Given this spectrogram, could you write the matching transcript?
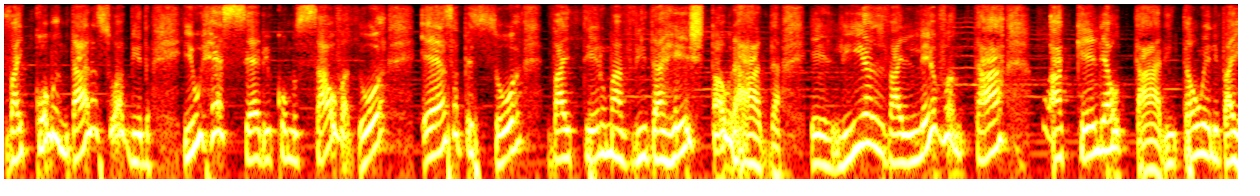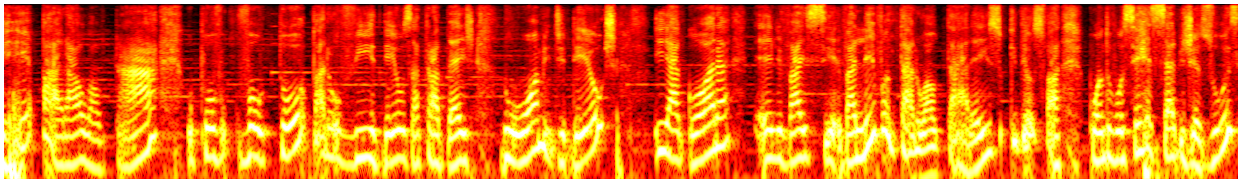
vai comandar a sua vida, e o recebe como Salvador, essa pessoa vai ter uma vida restaurada. Elias vai levantar aquele altar. Então ele vai reparar o altar. O povo voltou para ouvir Deus através do homem de Deus e agora ele vai se vai levantar o altar. É isso que Deus faz. Quando você recebe Jesus,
